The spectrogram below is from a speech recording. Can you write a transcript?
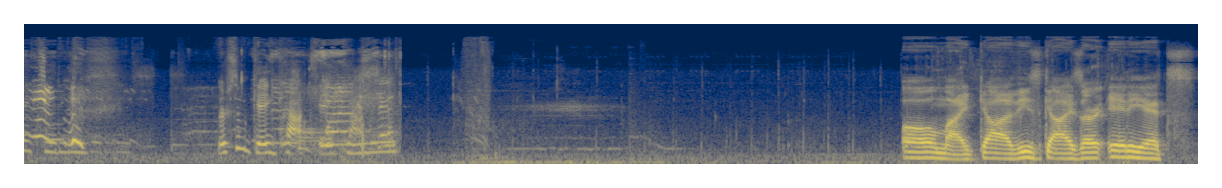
Like- There's some gay cats looking me. Oh my god, these guys are idiots.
